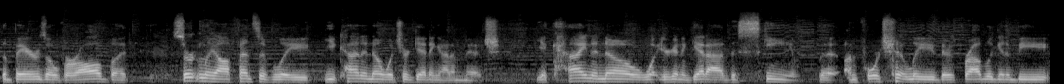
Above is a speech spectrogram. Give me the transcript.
the Bears overall. But certainly offensively, you kind of know what you're getting out of Mitch. You kind of know what you're going to get out of this scheme. But unfortunately, there's probably going to be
